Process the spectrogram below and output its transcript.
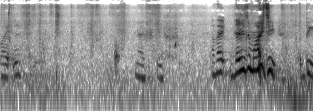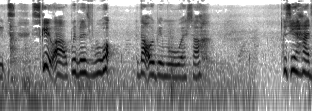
This. No. I think those are my boots. Scooter with his what? That would be more worse. Because he had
